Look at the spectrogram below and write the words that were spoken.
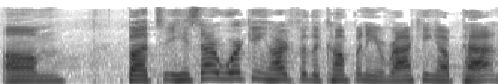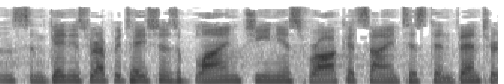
Um, but he started working hard for the company, racking up patents and gaining his reputation as a blind genius rocket scientist inventor.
